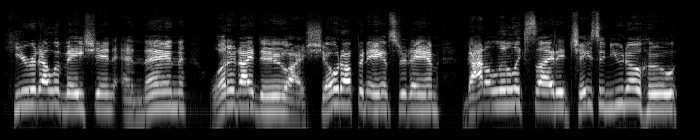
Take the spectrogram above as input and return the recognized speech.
here at Elevation. And then what did I do? I showed up in Amsterdam, got a little excited, chasing you know who,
